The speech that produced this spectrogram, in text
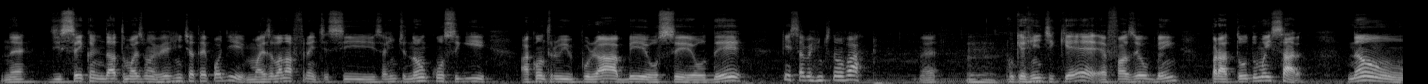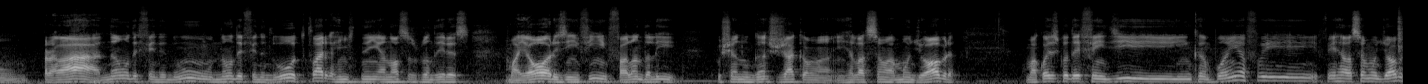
né, de ser candidato mais uma vez, a gente até pode ir. Mas lá na frente, se, se a gente não conseguir a contribuir por A, B ou C ou D, quem sabe a gente não vá. Né? Uhum. O que a gente quer é fazer o bem para todo uma Isara. Não para lá, não defendendo um, não defendendo o outro. Claro que a gente tem as nossas bandeiras maiores, enfim, falando ali, puxando um gancho já em relação à mão de obra. Uma coisa que eu defendi em campanha foi, foi em relação à mão de obra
